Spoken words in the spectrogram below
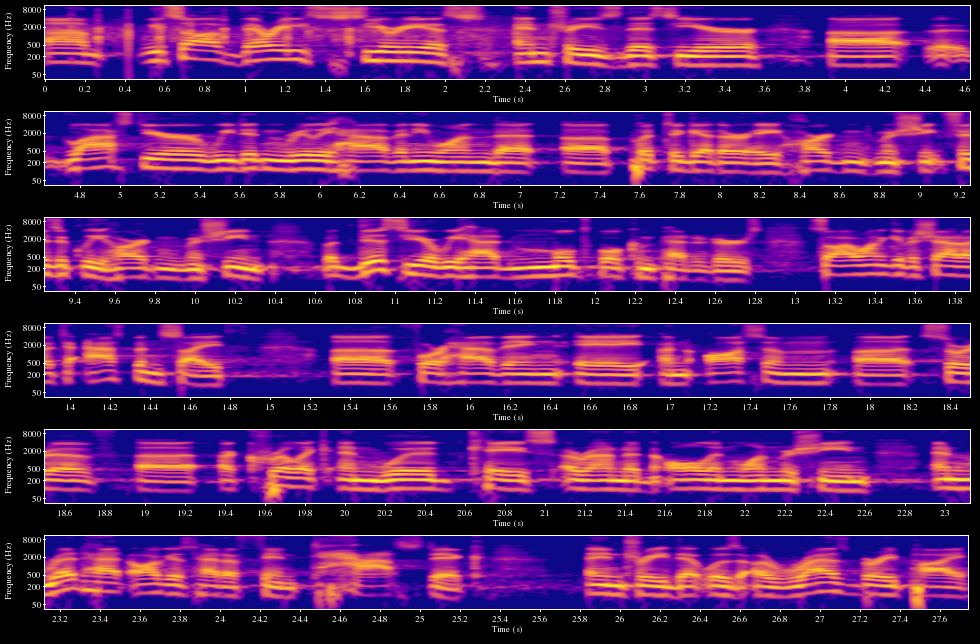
Um, we saw very serious entries this year. Uh, last year, we didn't really have anyone that uh, put together a hardened machine, physically hardened machine. But this year, we had multiple competitors. So I want to give a shout out to Aspen Scythe uh, for having a an awesome uh, sort of uh, acrylic and wood case around an all-in-one machine. And Red Hat August had a fantastic entry that was a Raspberry Pi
